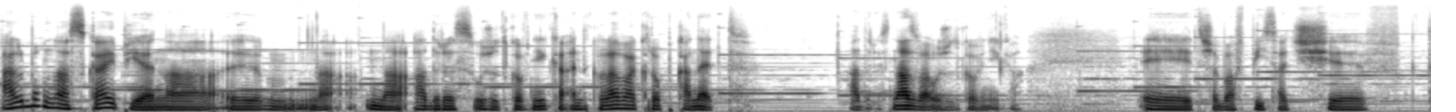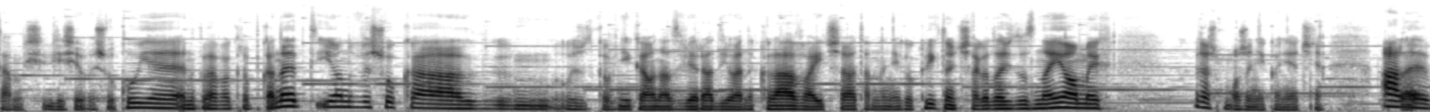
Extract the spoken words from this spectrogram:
albo na Skype'ie na, na, na adres użytkownika enklawa.net. Adres, nazwa użytkownika. Y, trzeba wpisać tam, gdzie się wyszukuje enklawa.net i on wyszuka użytkownika o nazwie Radio Enklawa i trzeba tam na niego kliknąć, trzeba go dać do znajomych, chociaż może niekoniecznie, ale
